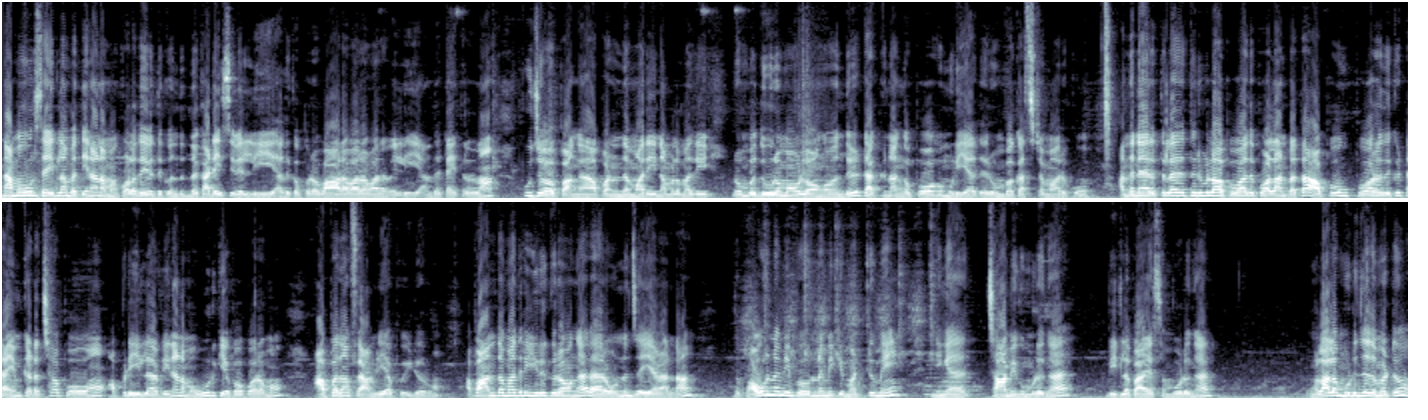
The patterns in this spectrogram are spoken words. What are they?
நம்ம ஊர் சைட்லாம் பார்த்தீங்கன்னா நம்ம குலதெய்வத்துக்கு வந்து இந்த கடைசி வெள்ளி அதுக்கப்புறம் வார வாரம் வர வெள்ளி அந்த டயத்துலலாம் பூஜை வைப்பாங்க. அப்போ அந்த மாதிரி நம்மள மாதிரி ரொம்ப தூரமாக உள்ளவங்க வந்து டக்குன்னு அங்கே போக முடியாது. ரொம்ப கஷ்டமாக இருக்கும். அந்த நேரத்தில் திருவிழா அப்போவாது போகலான்னு பார்த்தா அப்போவும் போகிறதுக்கு டைம் கிடச்சா போவோம். அப்படி இல்லை அப்படின்னா நம்ம ஊருக்கு எப்போ போகிறோமோ அப்போ தான் ஃபேமிலியாக போயிட்டு வருவோம். அப்போ அந்த மாதிரி இருக்கிறவங்க வேறு ஒன்றும் செய்ய வேண்டாம். இந்த பௌர்ணமி பௌர்ணமிக்கு மட்டுமே நீங்கள் சாமி கும்பிடுங்க வீட்டில் பாயசம் போடுங்க. உங்களால் முடிஞ்சதை மட்டும்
